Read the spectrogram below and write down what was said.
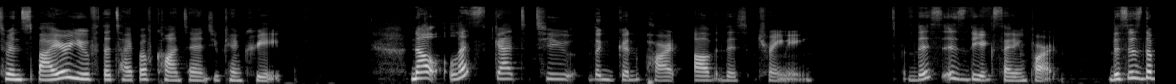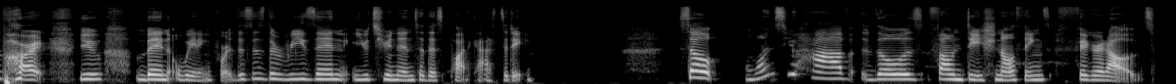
to inspire you for the type of content you can create. Now, let's get to the good part of this training. This is the exciting part. This is the part you've been waiting for. This is the reason you tune into this podcast today. So, once you have those foundational things figured out,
